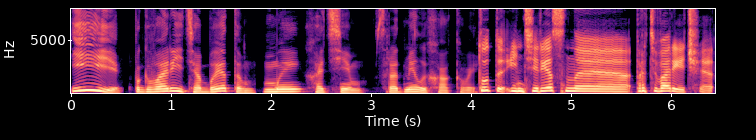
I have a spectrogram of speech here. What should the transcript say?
И поговорить об этом мы хотим с Радмилой Хаковой. Тут интересное противоречие.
